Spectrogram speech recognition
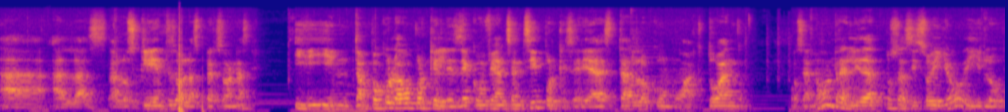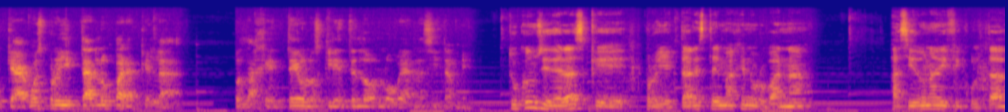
a, a, las, a los clientes o a las personas y, tampoco lo hago porque les dé confianza en sí, porque sería estarlo como actuando. O sea, no, en realidad pues así soy yo y lo que hago es proyectarlo para que la, pues, la gente o los clientes lo, lo vean así también. ¿Tú consideras que proyectar esta imagen urbana ha sido una dificultad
